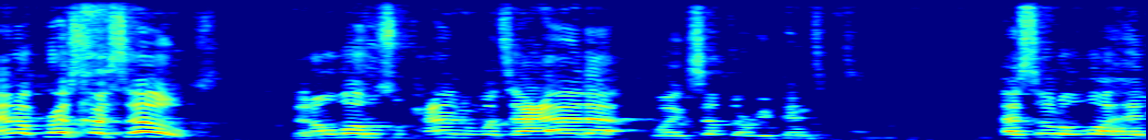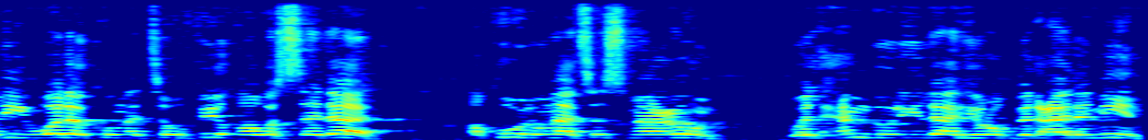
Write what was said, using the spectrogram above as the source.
and oppress ourselves, then Allah subhanahu wa ta'ala will accept our repentance. أسأل الله لي ولكم التوفيق والسداد. أقول ما تسمعون. والحمد لله رب العالمين.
